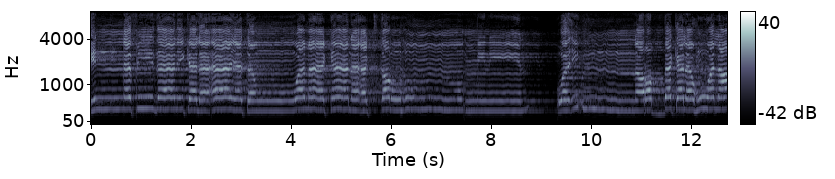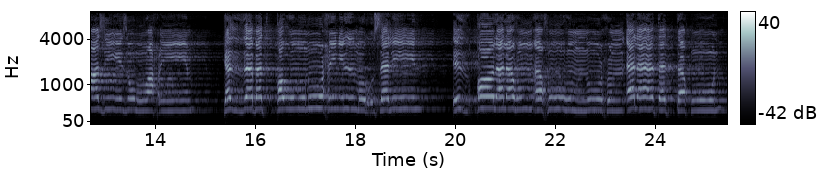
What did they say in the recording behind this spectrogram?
إن في ذلك لآية وما كان أكثرهم مؤمنين. وإن ربك لهو العزيز الرحيم. كذبت قوم نوح المرسلين إذ قال لهم أخوهم نوح ألا تتقون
